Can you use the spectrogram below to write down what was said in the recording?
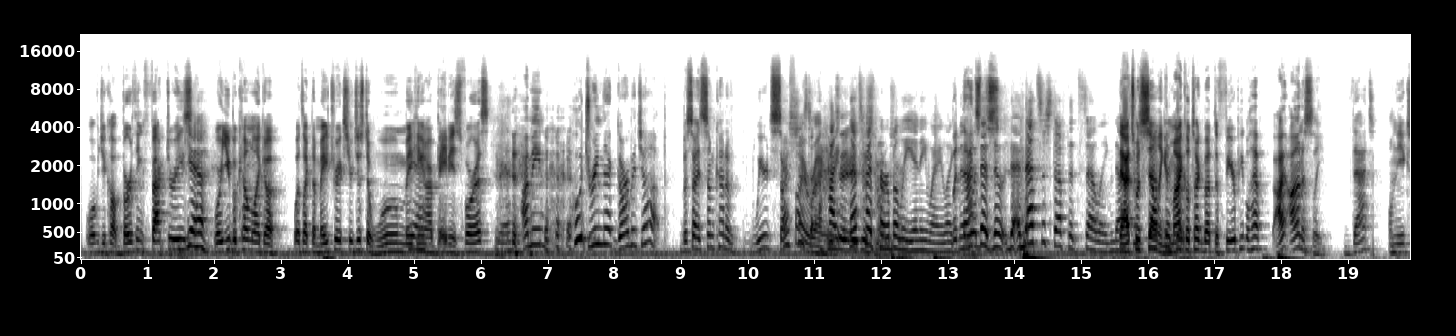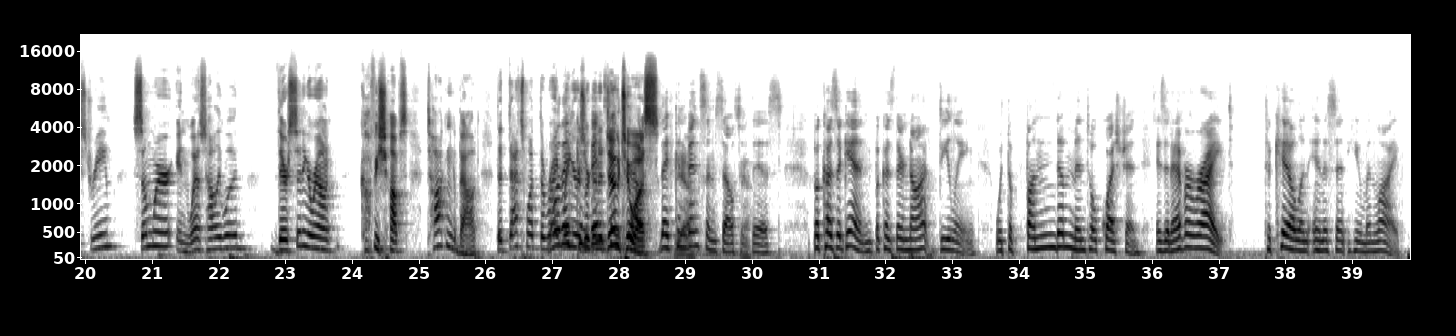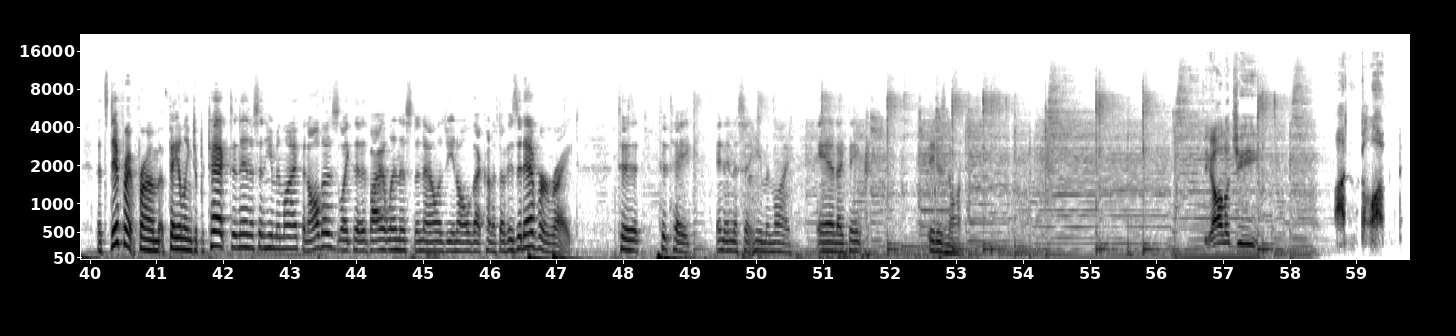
What would you call it, birthing factories? Yeah. Where you become like a what's like the Matrix? You're just a womb making Yeah. our babies for us. Yeah. I mean, who dreamed that garbage up? Besides some kind of weird sci-fi just a writer. hy- It's a- that's it's a hyperbole anyway. Like But the- that's the- the the- the- and that's the stuff that's selling. That's, That's what's selling. And that the- Michael talked about the fear people have. I honestly, that's on the extreme. Somewhere in West Hollywood, they're sitting around coffee shops talking about that. That's what the right well, wingers are going to convinced do to us. They've Yeah. convinced themselves of this because, again, because they're not dealing with the fundamental question: Is it ever right to kill an innocent human life? That's different from failing to protect an innocent human life and all those, like the violinist analogy and all of that kind of stuff. Is it ever right to to take an innocent human life? And I think it is not. Theology Unplugged.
